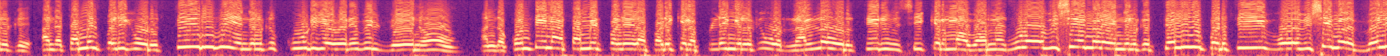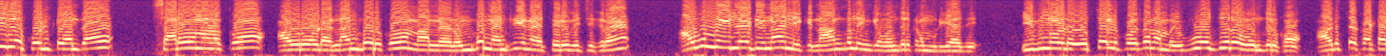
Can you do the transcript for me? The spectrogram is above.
இருக்கு. அந்த தமிழ் பள்ளிக்கு ஒரு தீர்வு எங்களுக்கு கூடிய விரைவில் வேணும். அந்த கொண்டினா தமிழ் பள்ளியில படிக்கிற பிள்ளைங்களுக்கு ஒரு நல்ல ஒரு தீர்வு சீக்கிரமா வரணும். இவ்வளவு விஷயங்களை எங்களுக்கு தெளிவுபடுத்தி இவ்வளவு விஷயங்களை வெளியில கொண்டு வந்த சரவணனுக்கும் அவரோட நண்பருக்கும் நான் ரொம்ப நன்றியை நான் தெரிவிச்சுக்கிறேன். அவங்க இல்லாட்டினா இன்னைக்கு நாங்களும் இங்க வந்திருக்க முடியாது. இவங்களோட ஒத்துழைப்பு தான் நம்ம இவ்வளவு தூரம் வந்திருக்கோம். அடுத்த கட்ட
